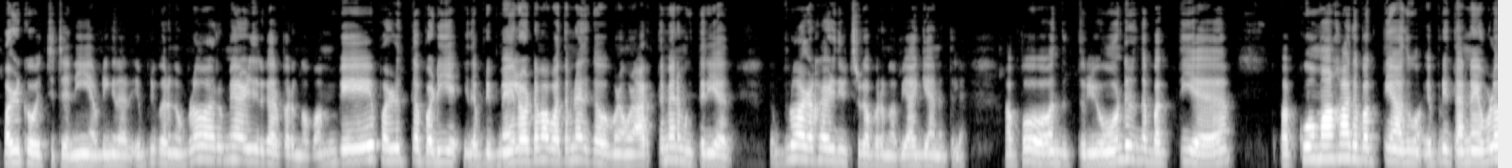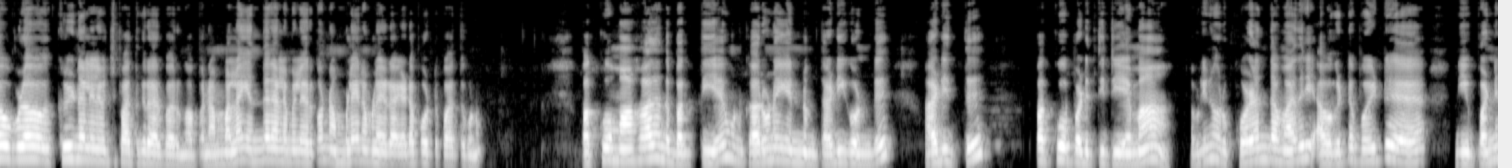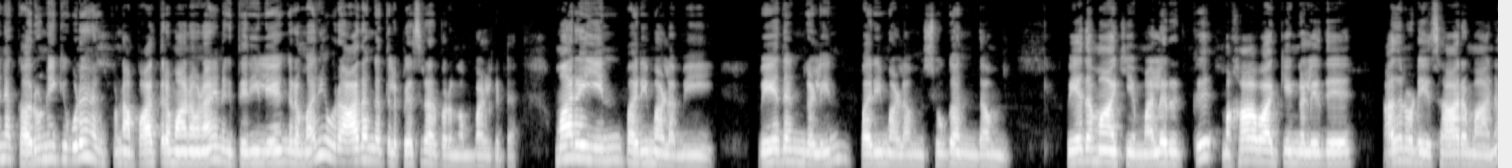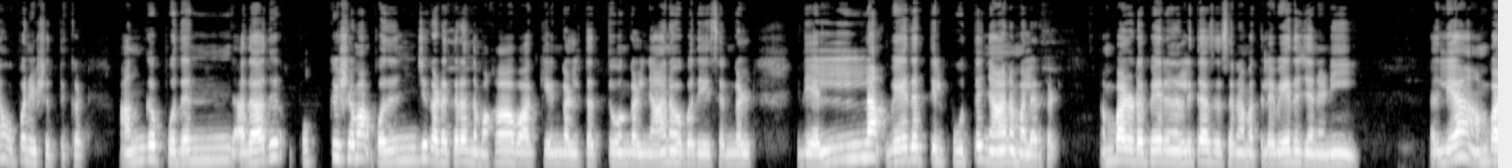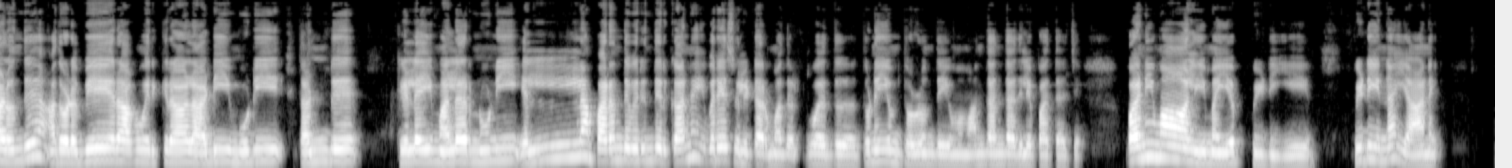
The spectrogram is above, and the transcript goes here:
பழுக்க வச்சுட்ட நீ அப்படிங்கிறாரு. எப்படி பாருங்க இவ்வளோ அருமையாக எழுதியிருக்காரு பாருங்க. வம்பே பழுத்தபடியே. இது அப்படி மேலோட்டமாக பார்த்தோம்னா அதுக்கு அர்த்தமே நமக்கு தெரியாது. எவ்வளோ அழகாக எழுதி வச்சிருக்கா பாருங்க வியாக்கியானத்தில். அப்போது அந்த துளியோண்டு இருந்த பக்தியை பக்குவமாகாத பக்தியும் அதுவும். எப்படி தன்னை எவ்வளோ இவ்வளோ கீழ்நிலையில வச்சு பார்த்துக்கிறாரு பாருங்க. அப்போ நம்மலாம் எந்த நிலைமையில இருக்கோம்? நம்மளே நம்மளை எடை இட போட்டு பார்த்துக்கணும். பக்குவமாகாத அந்த பக்தியை உன் கருணை என்னும் தடி கொண்டு அடித்து பக்குவப்படுத்திட்டியேமா அப்படின்னு ஒரு குழந்தை மாதிரி அவகிட்ட போயிட்டு நீ பண்ணின கருணைக்கு கூட எனக்கு நான் பாத்திரமானவனா? எனக்கு தெரியலேங்கிற மாதிரி ஒரு ஆதங்கத்தில் பேசுகிறார் பாருங்க அம்பாள் கிட்ட மறையின் பரிமளமே வேதங்களின் பரிமளம் சுகந்தம். வேதமாகிய மலருக்கு மகா வாக்கியங்கள் எது? அதனுடைய சாரமான உபனிஷத்துக்கள். அங்கே புதன் அதாவது பொக்கிஷமாக புதஞ்சு கிடக்கிற அந்த மகா வாக்கியங்கள் தத்துவங்கள் ஞான உபதேசங்கள் இது எல்லாம் வேதத்தில் பூத்த ஞான மலர்கள். அம்பாளோட பேர் லலிதா சசநாமத்தில் வேத ஜனனி. இல்லையா? அம்பாள் வந்து அதோட வேராகவும் இருக்கிறாள். அடி முடி தண்டு கிளை மலர் நுனி எல்லாம் பறந்து விருந்து இருக்கான்னு இவரே சொல்லிட்டார் முதல். துணையும் தொழும் தெய்வம் அந்த அந்த அதிலே பார்த்தாச்சு. பனிமால் இமய பிடியே. பிடின்னா யானை.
